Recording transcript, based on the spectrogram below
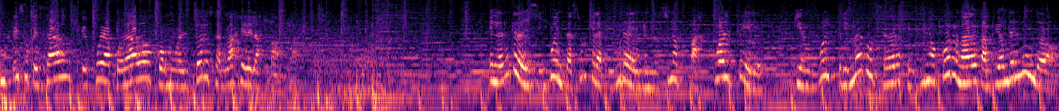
un peso pesado que fue apodado como el toro salvaje de las Pampas. En la década del 50 surge la figura del mendocino Pascual Pérez, quien fue el primer boxeador argentino coronado campeón del mundo.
